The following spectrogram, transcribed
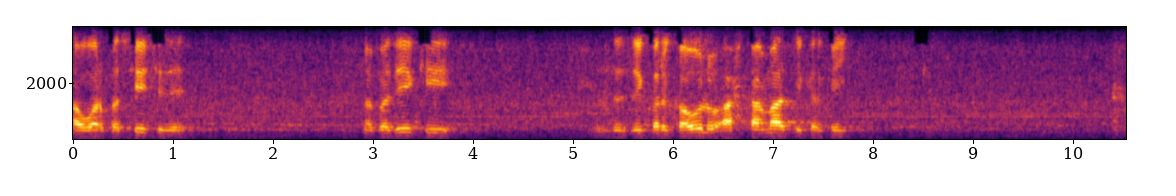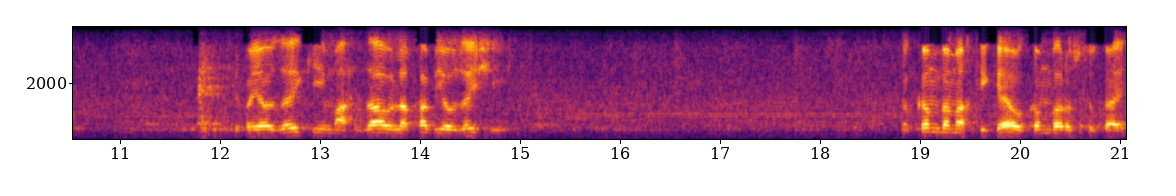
او ورپسې چې ده نو په دې کې د ذکر کولو احکامات ذکر کړي چې په یو ځای کې محضا او لقب یو ځای شي نو کم به مخکې کوي او کم به رستو کوي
